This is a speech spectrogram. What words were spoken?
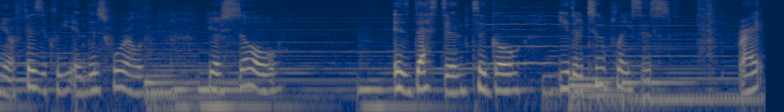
you know physically in this world your soul is destined to go either two places right?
